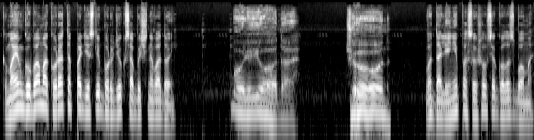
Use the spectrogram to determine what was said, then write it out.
К моим губам аккуратно поднесли бурдюк с обычной водой. Бульона. Чун. В отдалении послышался голос Бома.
